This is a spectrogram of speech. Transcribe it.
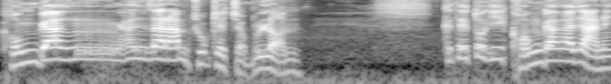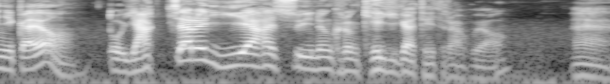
건강한 사람 좋겠죠. 물론. 근데 또 이 건강하지 않으니까요. 또 약자를 이해할 수 있는 그런 계기가 되더라고요. 예.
